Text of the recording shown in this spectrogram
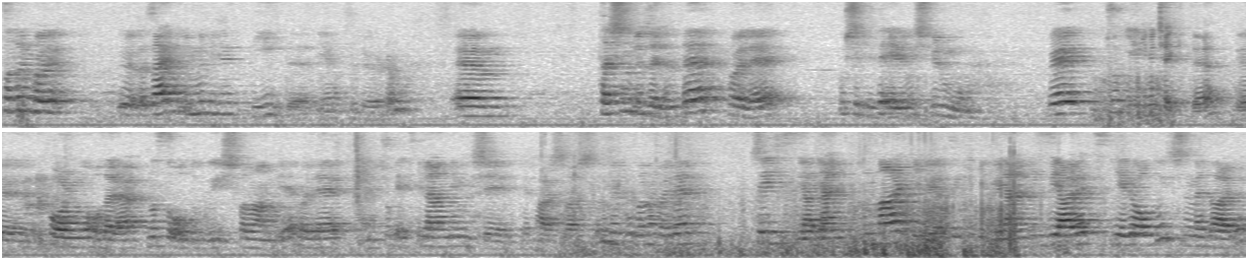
sanırım böyle özellikle ünlü biri değildi diye hatırlıyorum. E, taşın üzerinde böyle bu şekilde erimiş bir mum. Ve çok ilgimi çekti. E, formu olarak nasıl oldu bu iş falan diye böyle yani çok etkilendiğim bir şeyle karşılaştım ve bu bana böyle şey hissiyat yani bunlar gibi, öteki gibi yani bir ziyaret yeri olduğu için mezarlık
